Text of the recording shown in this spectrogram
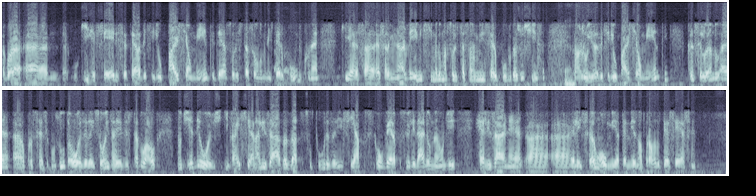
Agora, uh, o que refere-se até ela deferiu parcialmente da solicitação do Ministério Público, né? Que essa, essa liminar veio em cima de uma solicitação do Ministério Público à Justiça. É. Então a juíza deferiu parcialmente cancelando a, é, a, o processo de consulta ou as eleições, a rede estadual, no dia de hoje. E vai ser analisado as datas futuras aí, se há, houver a possibilidade ou não de realizar né, a, a eleição ou até mesmo a prova do PSS. Né?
